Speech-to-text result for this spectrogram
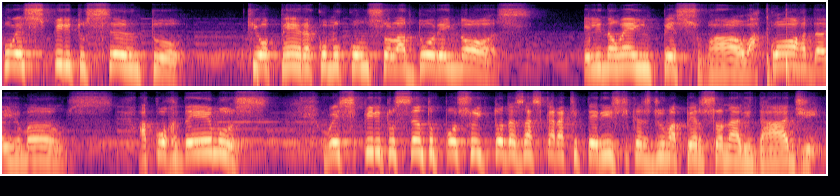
O Espírito Santo que opera como consolador em nós. Ele não é impessoal. Acorda, irmãos. Acordemos. O Espírito Santo possui todas as características de uma personalidade.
